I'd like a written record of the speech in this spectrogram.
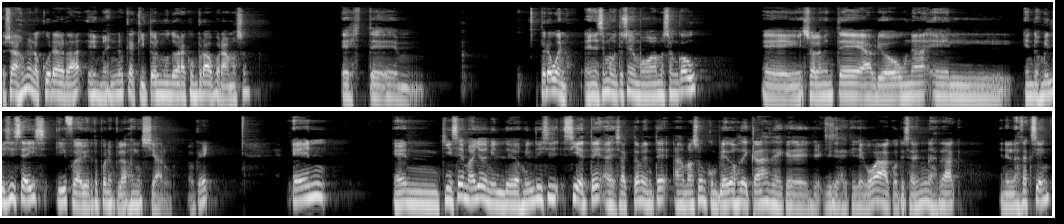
O sea, es una locura, ¿verdad? Imagino que aquí todo el mundo habrá comprado por Amazon. Este pero bueno, en ese momento se llamó Amazon Go. Eh, solamente abrió una el, en 2016 y fue abierto por empleados en Seattle. En, en 15 de mayo de, 2017, exactamente, Amazon cumplió dos décadas desde que, desde que llegó a cotizar en, Nasdaq, en el Nasdaq 100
